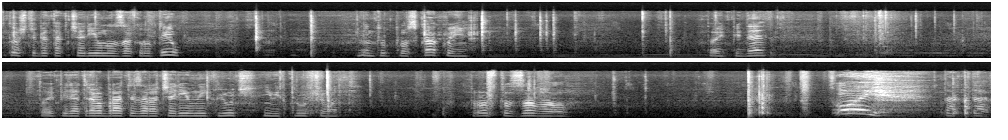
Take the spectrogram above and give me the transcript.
Хто ж тебе так чарівно закрутив? Він тут проскакує. Той піде. Той піде. Треба брати зараз чарівний ключ і відкручувати. Просто завал. Ой! Так, так.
